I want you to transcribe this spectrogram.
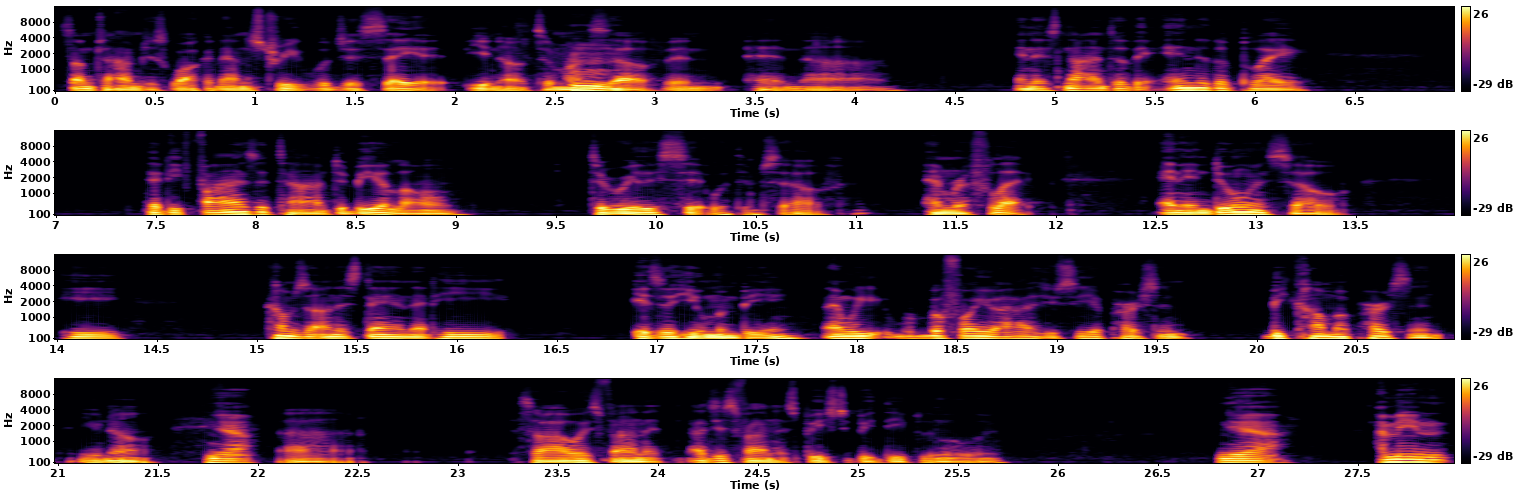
sometimes just walking down the street will just say it, you know, to Hmm. myself, and and uh, and it's not until the end of the play that he finds the time to be alone, to really sit with himself and reflect, and in doing so, he comes to understand that he is a human being, and we before your eyes, you see a person become a person, you know. Yeah. Uh, so I always found it. I just found that speech to be deeply moving. Yeah. I mean,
